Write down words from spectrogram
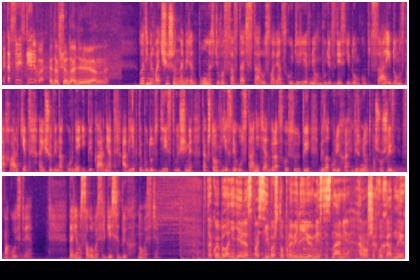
Это все из дерева? Это все, да, деревянное. Владимир Вайчишин намерен полностью воссоздать старую славянскую деревню. Будет здесь и дом купца, и дом знахарки, а еще винокурня и пекарня. Объекты будут действующими, так что если устанете от городской суеты, Белокуриха вернет вашу жизнь спокойствие. Дарья Масалова, Сергей Седых. Новости. Такой была неделя. Спасибо, что провели ее вместе с нами. Хороших выходных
